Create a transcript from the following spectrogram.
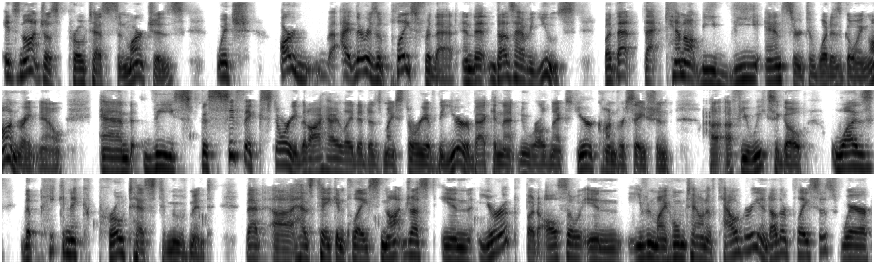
it's not just protests and marches, which are I, there is a place for that and that does have a use but that that cannot be the answer to what is going on right now. And the specific story that i highlighted as my story of the year back in that new world next year conversation uh, a few weeks ago was the picnic protest movement that uh, has taken place not just in europe but also in even my hometown of calgary and other places where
